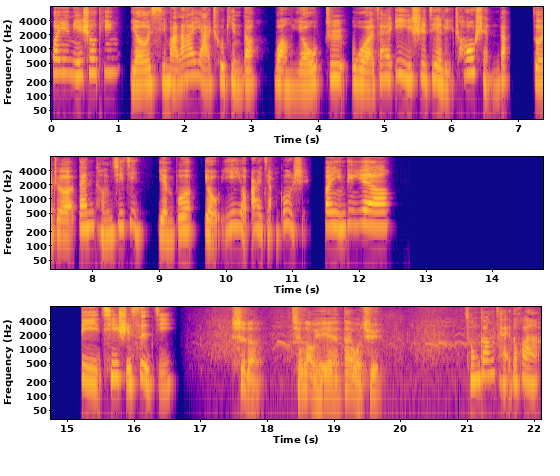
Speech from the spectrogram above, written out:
欢迎您收听由喜马拉雅出品的《网游之我在异世界里超神》的作者丹藤居进演播，有一有二讲故事。欢迎订阅哦。第七十四集。是的，请老爷爷带我去。从刚才的话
